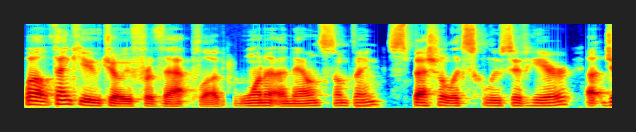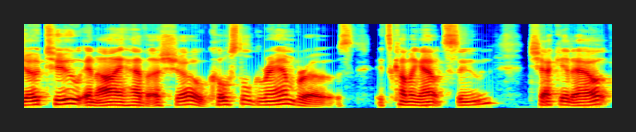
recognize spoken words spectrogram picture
Well, thank you, Joey, for that plug. Want to announce something special, exclusive here? Uh, Joe, too, and I have a show, Coastal Grambros. It's coming out soon. Check it out.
